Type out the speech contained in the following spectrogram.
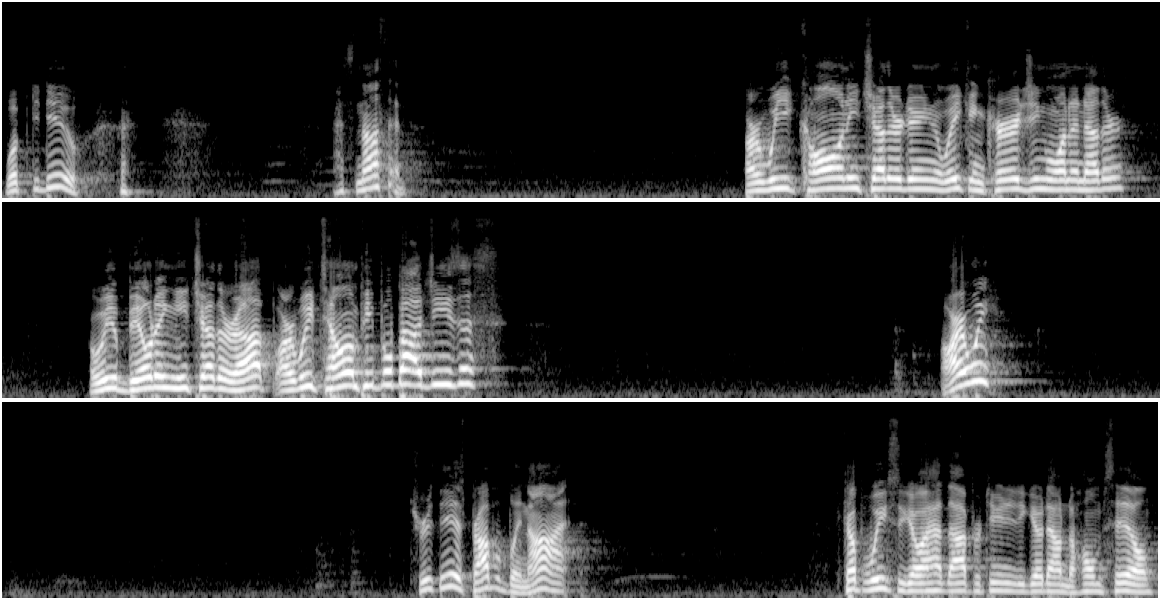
Whoop de do. That's nothing. Are we calling each other during the week, encouraging one another? Are we building each other up? Are we telling people about Jesus? Are we? Truth is, probably not. A couple weeks ago, I had the opportunity to go down to Holmes Hill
